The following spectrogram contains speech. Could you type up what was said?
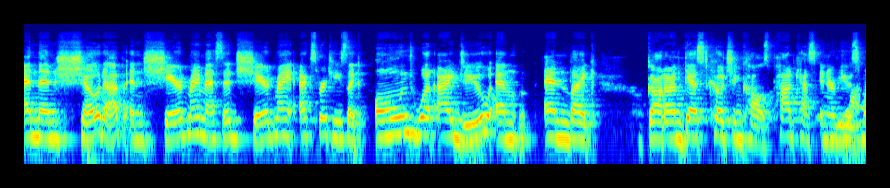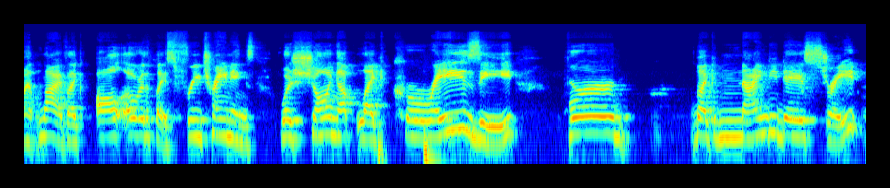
and then showed up and shared my message, shared my expertise, like owned what I do and and like got on guest coaching calls, podcast interviews, yeah. went live, like all over the place, free trainings, was showing up like crazy for like 90 days straight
